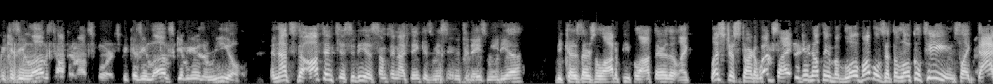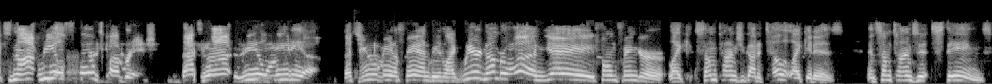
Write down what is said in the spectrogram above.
Because he loves talking about sports. Because he loves giving you the real. And that's the authenticity is something I think is missing in today's media because there's a lot of people out there that like let's just start a website and do nothing but blow bubbles at the local teams. Like that's not real sports coverage. That's not real media. That's you being a fan being like, we're number one. Yay. Foam finger. Like sometimes you got to tell it like it is. And sometimes it stings,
